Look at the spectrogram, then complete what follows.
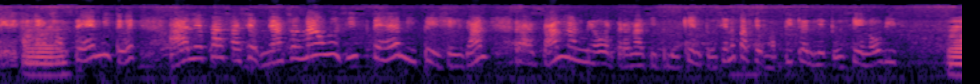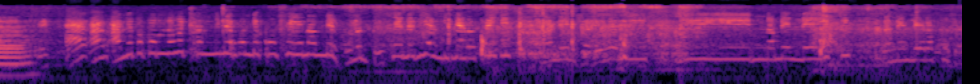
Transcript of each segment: Dia rehefa miantso an'i PM izy dia hoe alefaso à sebo miantso anà hozy izy PM IPG izany raha izaho no nanome ordre anazy hibloquer ny dossier-nao fa sebo mampiditra an'ilay dossier-nao izy. Hoe a a alefako aminao hatrany ny numéro an'ilay conseiller nanome vola ny dossier-ny anie amin'ny numéro taiza izy nameny zareo an'i i nameny le ity nameny le rakoto.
